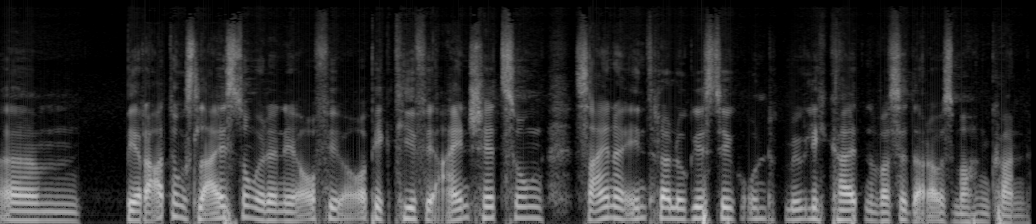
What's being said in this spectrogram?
ähm, Beratungsleistung oder eine objektive Einschätzung seiner Intralogistik und Möglichkeiten, was er daraus machen kann.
